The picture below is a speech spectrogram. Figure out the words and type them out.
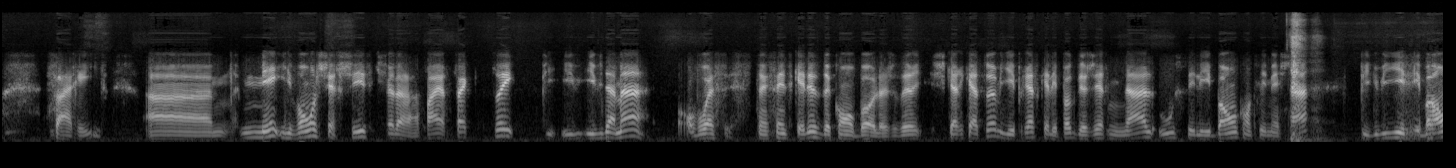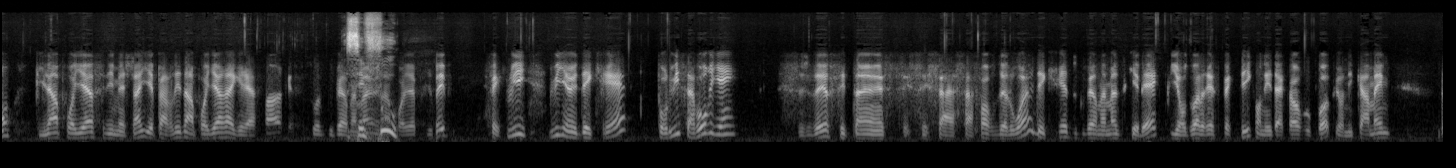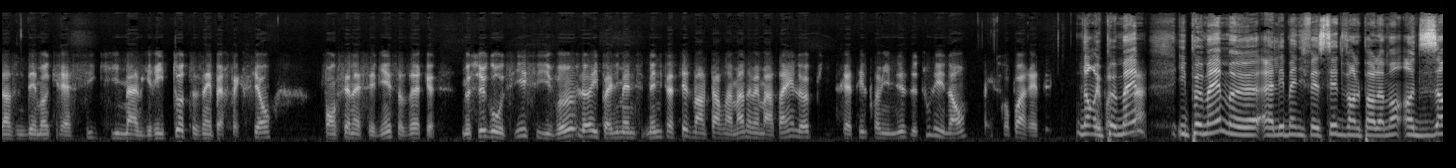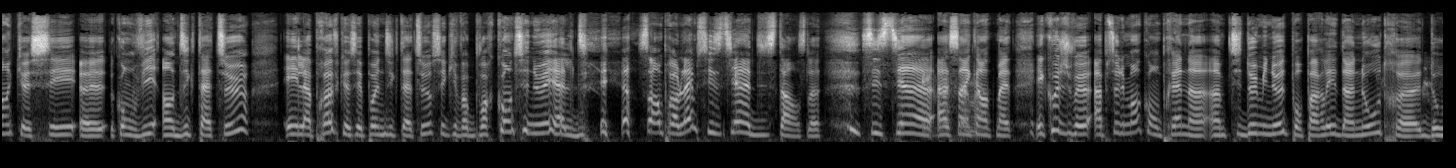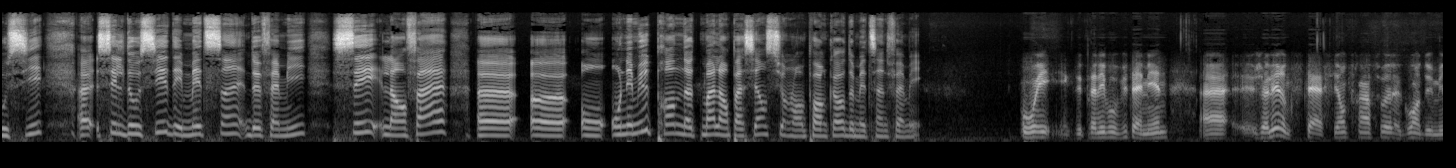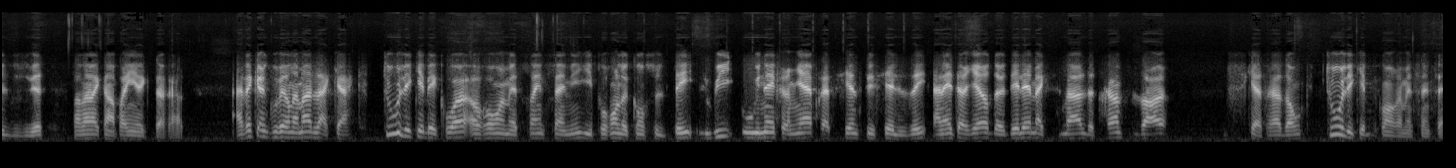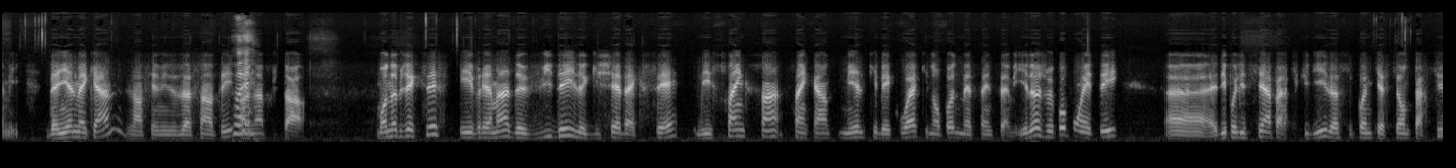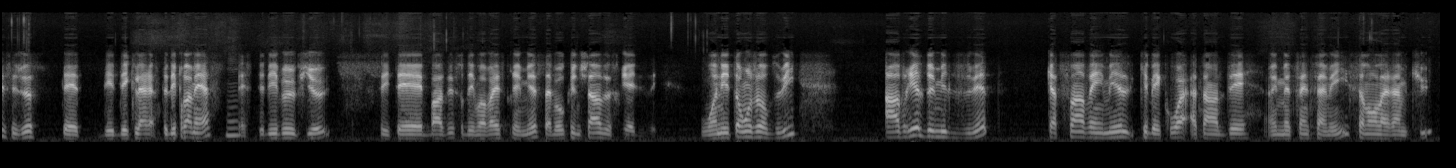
Ça arrive. Euh, mais ils vont chercher ce qui fait leur affaire. Fait que, tu sais, puis évidemment, on voit, c'est un syndicaliste de combat. Là. Je veux dire, je caricature, mais il est presque à l'époque de Germinal où c'est les bons contre les méchants. Puis lui, il est les bons. Puis l'employeur, c'est les méchants. Il a parlé d'employeur agresseur, que ce soit le gouvernement ou l'employeur privé. Fait que lui, lui, il a un décret. Pour lui, ça vaut rien. je veux dire, c'est un, c'est sa, sa, force de loi, un décret du gouvernement du Québec, puis on doit le respecter, qu'on est d'accord ou pas, puis on est quand même dans une démocratie qui, malgré toutes ses imperfections, fonctionne assez bien. C'est-à-dire que M. Gauthier, s'il veut, là, il peut aller manifester devant le Parlement demain matin, là, puis traiter le premier ministre de tous les noms, ben, il ne sera pas arrêté. Non, il peut, même, il peut même euh, aller manifester devant le Parlement en disant que c'est euh, qu'on vit en dictature. Et la preuve que c'est pas une dictature, c'est qu'il va pouvoir continuer à le dire sans problème s'il se tient à distance, là, s'il se tient à, 50 mètres. Écoute, je veux absolument qu'on prenne un, petit deux minutes pour parler d'un autre euh, dossier. c'est le dossier des médecins de famille. C'est l'enfer. On, on est mieux de prendre notre mal en patience si on n'a pas encore de médecin de famille. Oui, prenez vos vitamines. Euh, je vais lire une citation de François Legault en 2018 pendant la campagne électorale. Avec un gouvernement de la CAQ, tous les Québécois auront un médecin de famille et pourront le consulter, lui ou une infirmière praticienne spécialisée, à l'intérieur d'un délai maximal de 36 heures d'ici 4 ans. Donc, tous les Québécois auront un médecin de famille. Daniel McCann, l'ancien ministre de la Santé, un an plus tard. Mon objectif est vraiment de vider le guichet d'accès, les 550 000 Québécois qui n'ont pas de médecin de famille. Et là, je ne veux pas pointer euh, des politiciens en particulier. Là, c'est pas une question de parti, c'est juste des, des déclarations, c'était des promesses, mm. c'était des vœux pieux, c'était basé sur des mauvaises prémices, ça n'avait aucune chance de se réaliser. Où en est-on aujourd'hui? Avril 2018, 420 000 Québécois attendaient un médecin de famille, selon la RAMQ.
